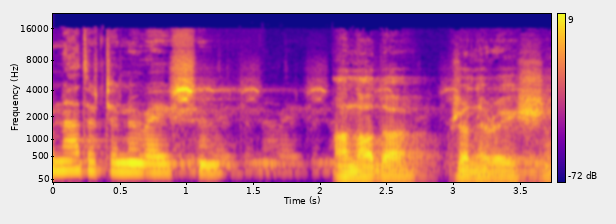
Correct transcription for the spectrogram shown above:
Another generation. Another generation.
